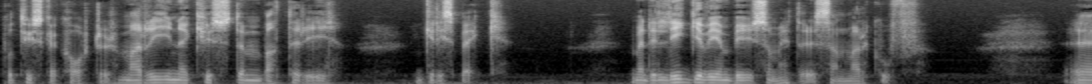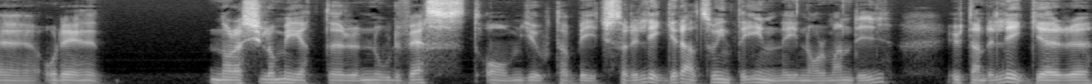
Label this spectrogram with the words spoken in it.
på tyska kartor. Marine Küstenbatteri Grisbeck. Men det ligger vid en by som heter San Markuf. Eh, och det är några kilometer nordväst om Utah Beach. Så det ligger alltså inte inne i Normandie. Utan det ligger,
